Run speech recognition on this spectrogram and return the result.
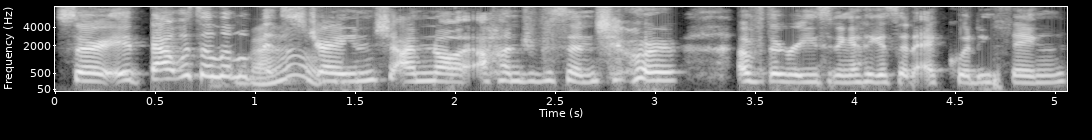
So it, that was a little wow. bit strange. I'm not 100% sure of the reasoning. I think it's an equity thing.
